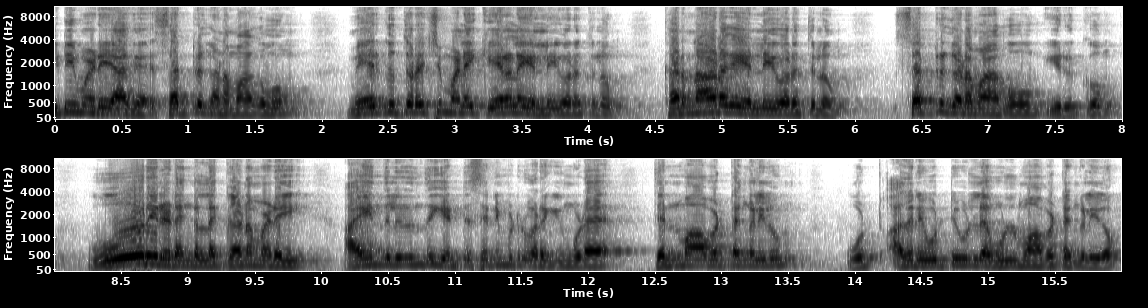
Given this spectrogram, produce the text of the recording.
இடிமழையாக சற்று கனமாகவும் மேற்கு தொடர்ச்சி மலை கேரள எல்லையோரத்திலும் கர்நாடக எல்லையோரத்திலும் சற்று கனமாகவும் இருக்கும். ஓரிரு இடங்களில் கனமழை ஐந்திலிருந்து எட்டு சென்டிமீட்டர் வரைக்கும் கூட தென் மாவட்டங்களிலும் ஒட் அதனை ஒட்டியுள்ள உள் மாவட்டங்களிலும்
